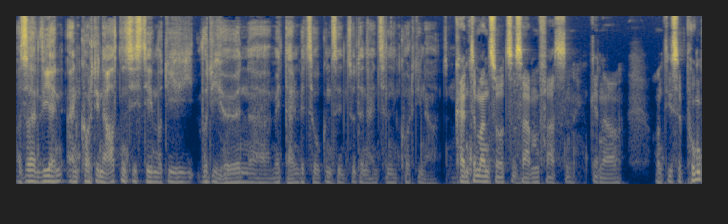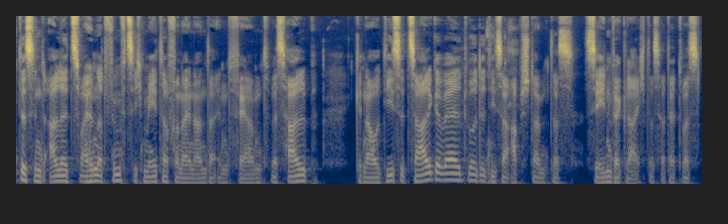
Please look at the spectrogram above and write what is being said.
Also wie ein, ein Koordinatensystem, wo die, wo die Höhen äh, mit einbezogen sind zu den einzelnen Koordinaten. Könnte man so zusammenfassen, genau. Und diese Punkte sind alle 250 Meter voneinander entfernt, weshalb genau diese Zahl gewählt wurde, okay. dieser Abstand, das sehen wir gleich. Das hat etwas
